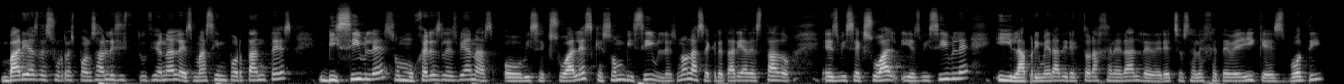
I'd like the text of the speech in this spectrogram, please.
varias de sus responsables institucionales más importantes visibles, son mujeres lesbianas o bisexuales que son visibles. ¿no? La secretaria de Estado es bisexual y es visible y la primera directora general de Derechos LGTBI, que es Boti,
